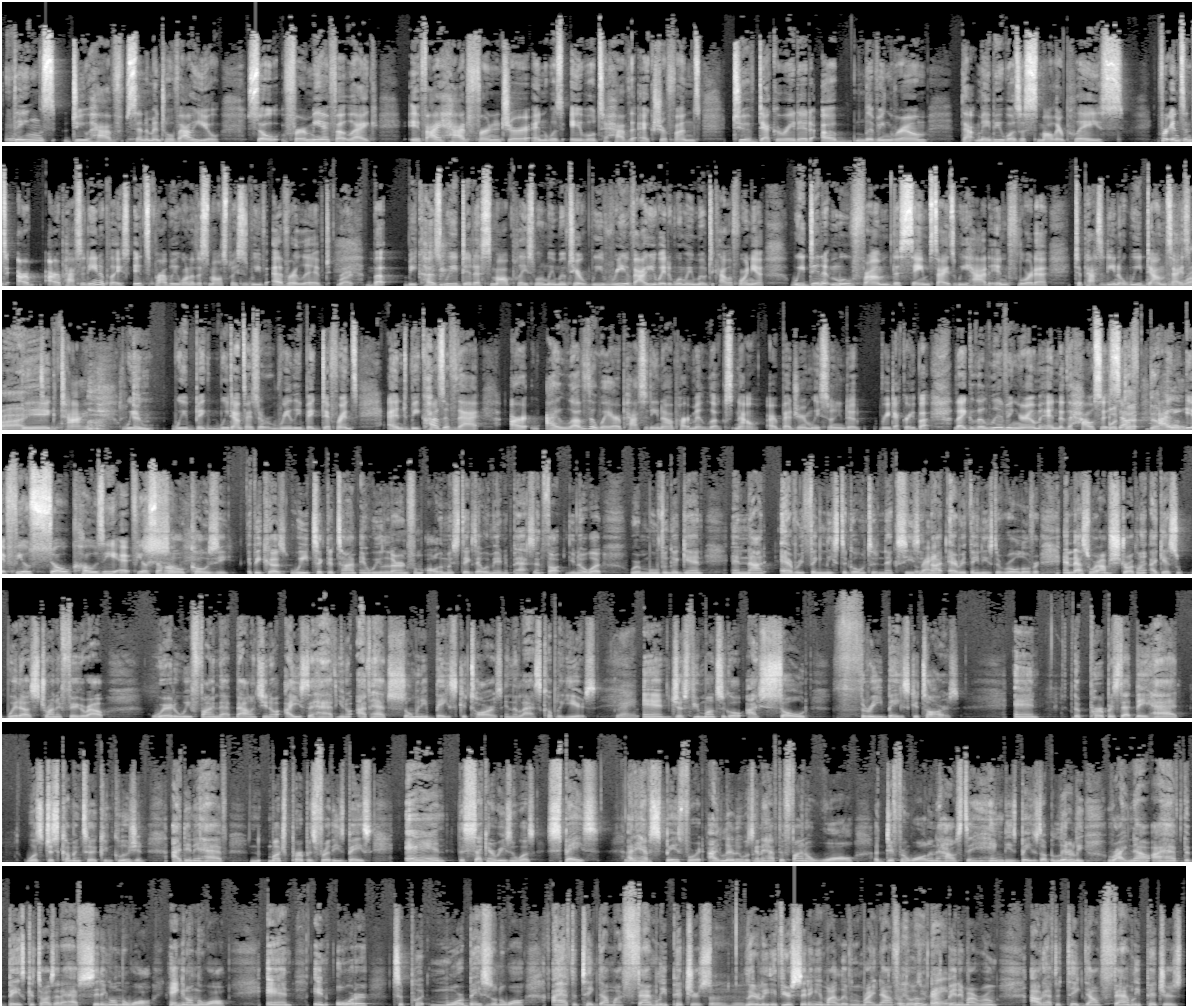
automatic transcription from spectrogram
things do have sentimental value. So for me, I felt like if I had furniture and was able to have the extra funds to have decorated a living room that maybe was a smaller place. For instance, our our Pasadena place, it's probably one of the smallest places we've ever lived. Right. But because we did a small place when we moved here, we reevaluated when we moved to California. We didn't move from the same size we had in Florida to Pasadena. We downsized Right. big time. We And- we big we downsized a really big difference, and because of that, our I love the way our Pasadena apartment looks now. Our bedroom we still need to redecorate, but like the living room and the house itself, the- the I it feels so cozy. It feels so, so home. cozy because we took the time and we learned from all the mistakes that we made in the past and thought, you know what, we're moving again, and not everything needs to go into the next season. Right. Not everything needs to roll over, and that's where I'm struggling. I guess with us trying to figure out. Where do we find that balance? You know, I used to have, you know, I've had so many bass guitars in the last couple of years. Right. And just a few months ago, I sold three bass guitars. And the purpose that they had was just coming to a conclusion. I didn't have much purpose for these bass. And the second reason was space. I didn't have space for it. I literally was gonna have to find a wall, a different wall in the house to hang these basses up. Literally, right now, I have the bass guitars that I have sitting on the wall, hanging on the wall. And in order to put more basses on the wall, I have to take down my family pictures. Mm-hmm. Literally, if you're sitting in my living room right now, for those of you that's Right. been in my room, I would have to take down family pictures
